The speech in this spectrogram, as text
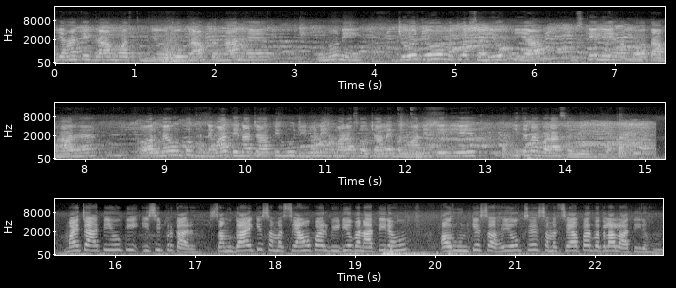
यहाँ के ग्राम जो जो ग्राम प्रधान हैं उन्होंने जो जो मतलब सहयोग किया उसके लिए हम बहुत आभार हैं। और मैं उनको धन्यवाद देना चाहती हूँ जिन्होंने हमारा शौचालय बनवाने के लिए इतना बड़ा सहयोग दिया। मैं चाहती हूँ कि इसी प्रकार समुदाय की समस्याओं पर वीडियो बनाती रहूँ। और उनके सहयोग से समस्या पर बदलाव लाती रहूँ।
